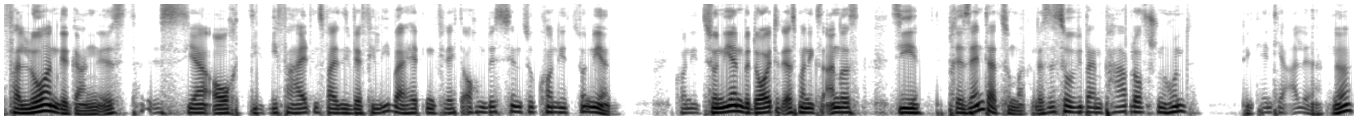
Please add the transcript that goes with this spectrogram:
verloren gegangen ist, ist ja auch die, die Verhaltensweisen, die wir viel lieber hätten, vielleicht auch ein bisschen zu konditionieren. Konditionieren bedeutet erstmal nichts anderes, sie präsenter zu machen. Das ist so wie beim Pavlovschen Hund. Den kennt ihr alle. Ne?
